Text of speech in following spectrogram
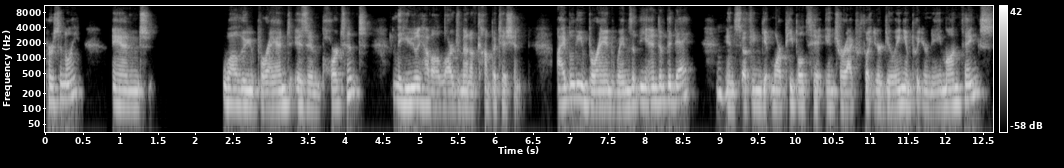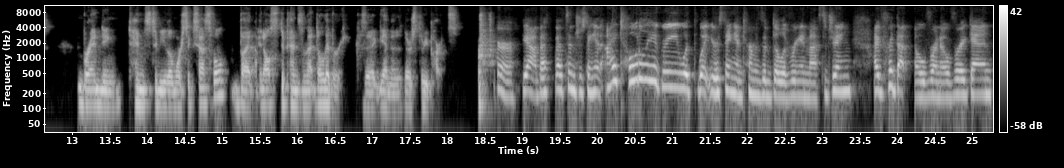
personally. And while the brand is important, they usually have a large amount of competition. I believe brand wins at the end of the day. Mm-hmm. And so if you can get more people to interact with what you're doing and put your name on things, branding tends to be a little more successful, but it also depends on that delivery because again, there's three parts. Sure. Yeah, that, that's interesting. And I totally agree with what you're saying in terms of delivery and messaging. I've heard that over and over again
